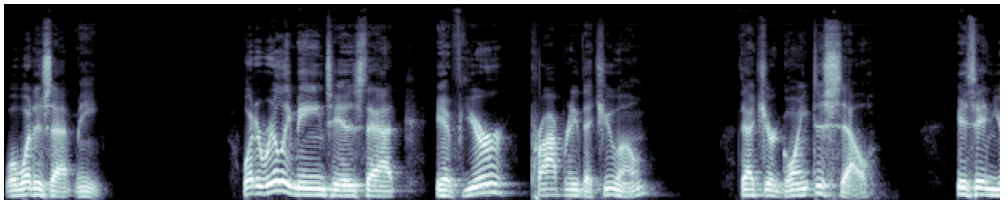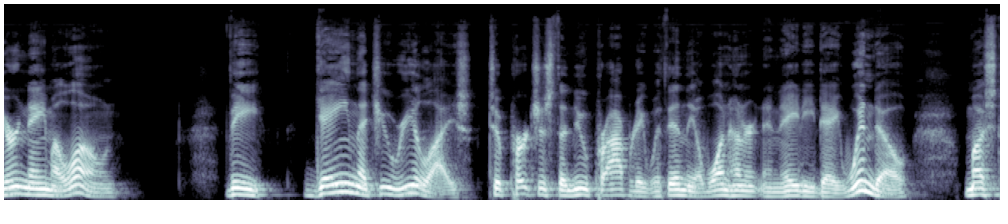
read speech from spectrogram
Well, what does that mean? What it really means is that if your property that you own, that you're going to sell, is in your name alone, the gain that you realize to purchase the new property within the 180 day window must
